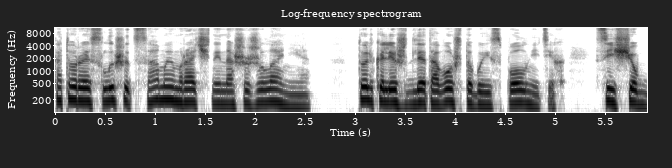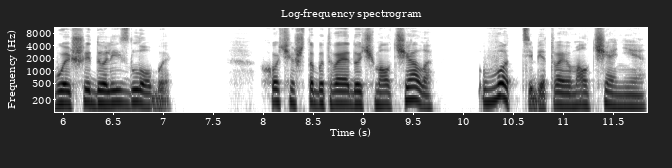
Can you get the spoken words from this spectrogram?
которая слышит самые мрачные наши желания, только лишь для того, чтобы исполнить их с еще большей долей злобы. Хочешь, чтобы твоя дочь молчала? Вот тебе твое молчание.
